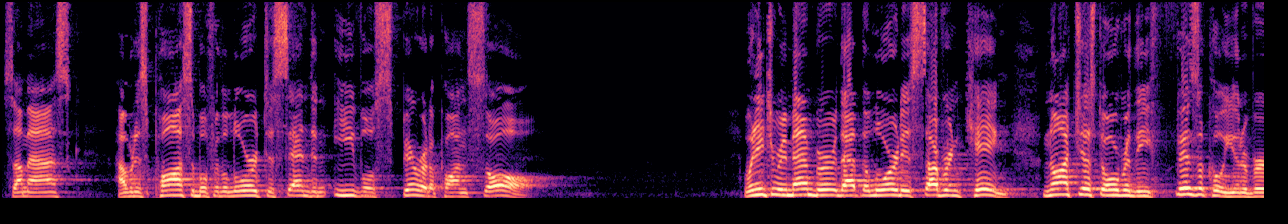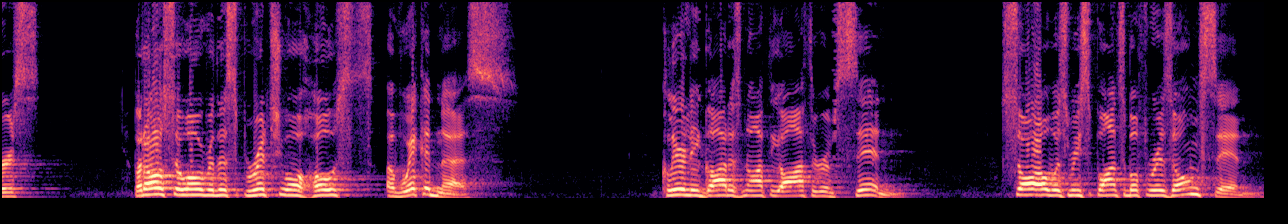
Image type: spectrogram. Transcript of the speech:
Some ask how it is possible for the Lord to send an evil spirit upon Saul. We need to remember that the Lord is sovereign king, not just over the physical universe, but also over the spiritual hosts of wickedness. Clearly, God is not the author of sin. Saul was responsible for his own sin.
